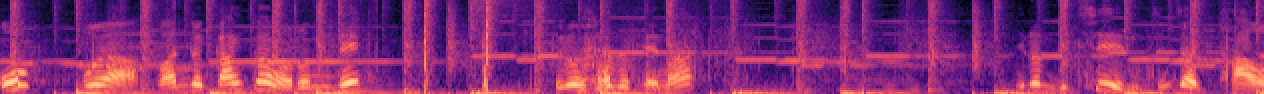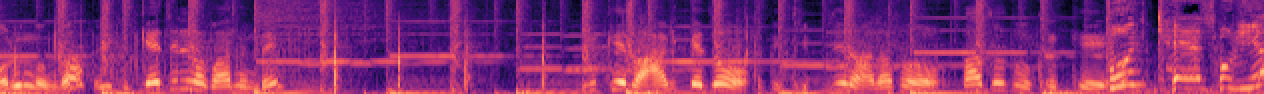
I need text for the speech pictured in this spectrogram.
어? 뭐야 완전 깡깡 얼었는데? 들어가도 되나? 이런 미친 진짜 다 얼은 건가? 또 깨지려고 하는데? 이렇게 해도 안 깨져 근데 깊지는 않아서 빠져도 그렇게 뭔 개소리야?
